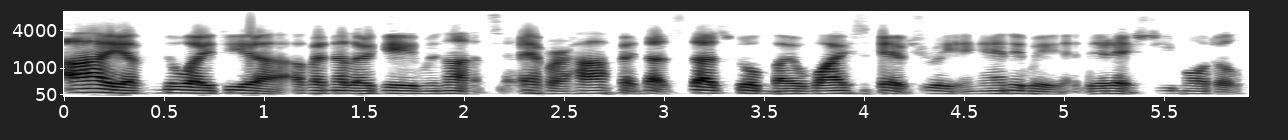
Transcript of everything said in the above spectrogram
I have no idea of another game when that's ever happened. That's that's going by Scout's rating anyway, their XG model.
